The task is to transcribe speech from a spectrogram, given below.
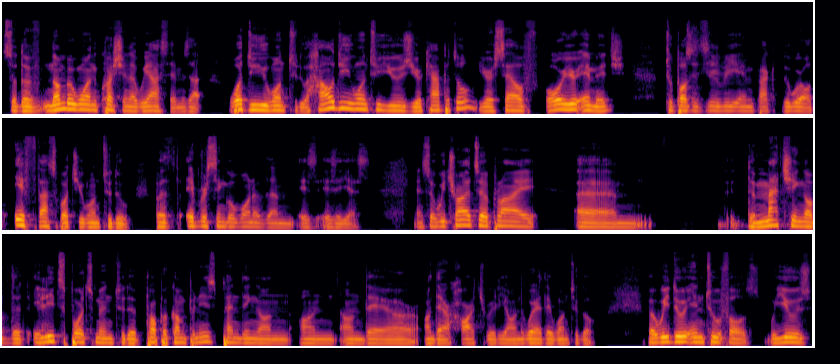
So the number one question that we ask them is that what do you want to do? How do you want to use your capital yourself or your image to positively impact the world if that's what you want to do. But every single one of them is is a yes. And so we try to apply um, the matching of the elite sportsmen to the proper companies depending on on on their on their heart really on where they want to go. But we do it in two folds. We use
